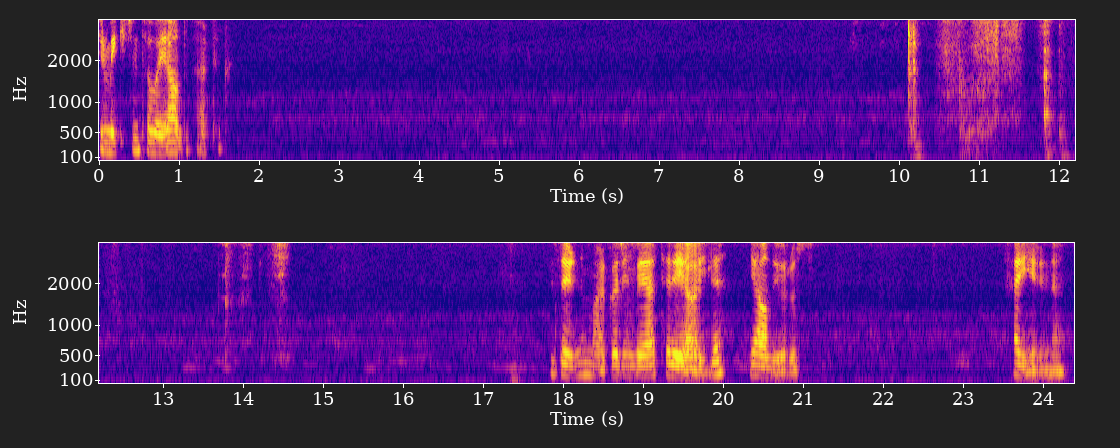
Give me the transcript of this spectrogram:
Pişirmek için tavaya aldık artık. Üzerini margarin veya tereyağı ile yağlıyoruz. Her yerine.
